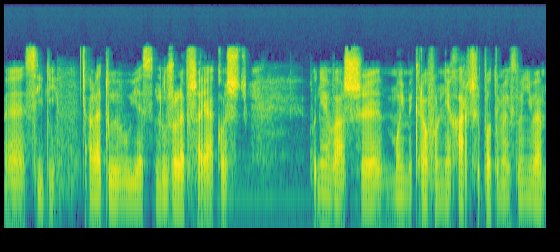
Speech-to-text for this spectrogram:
e, CD, ale tu jest dużo lepsza jakość, ponieważ y, mój mikrofon nie harczy po tym jak zmieniłem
